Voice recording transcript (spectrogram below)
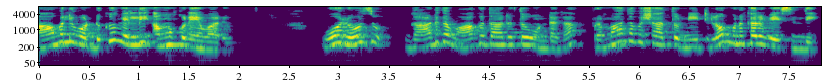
ఆవలి ఒడ్డుకు వెళ్ళి అమ్ముకునేవాడు. ఓ రోజు గాడిద వాగు దాటుతూ ఉండగా ప్రమాదవశాత్తు నీటిలో మునకలు వేసింది.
